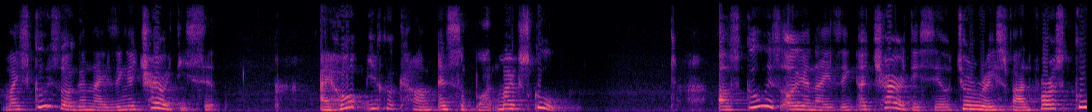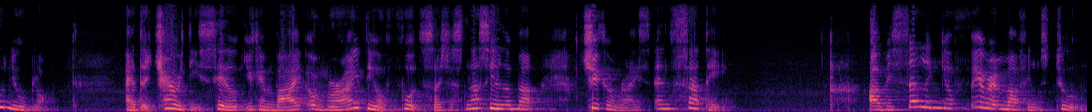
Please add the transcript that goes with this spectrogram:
my school is organizing a charity sale. I hope you could come and support my school. Our school is organizing a charity sale to raise funds for a school new block. At the charity sale, you can buy a variety of food such as nasi lemak, chicken rice, and satay. I'll be selling your favorite muffins too.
